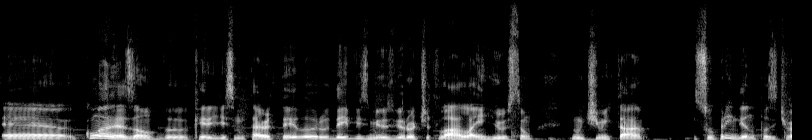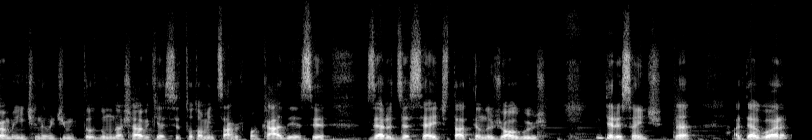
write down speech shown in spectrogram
É, com a lesão do queridíssimo Tyler Taylor, o Davis Mills virou titular lá em Houston, num time que tá surpreendendo positivamente, né? Um time que todo mundo achava que ia ser totalmente saco de pancada, ia ser 0-17, tá tendo jogos interessantes, né? Até agora.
